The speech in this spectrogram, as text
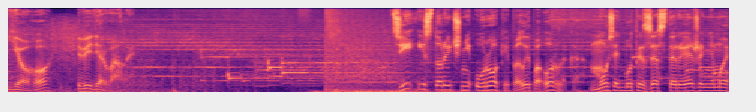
Його відірвали. Ці історичні уроки Пилипа Орлика мусять бути застереженнями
